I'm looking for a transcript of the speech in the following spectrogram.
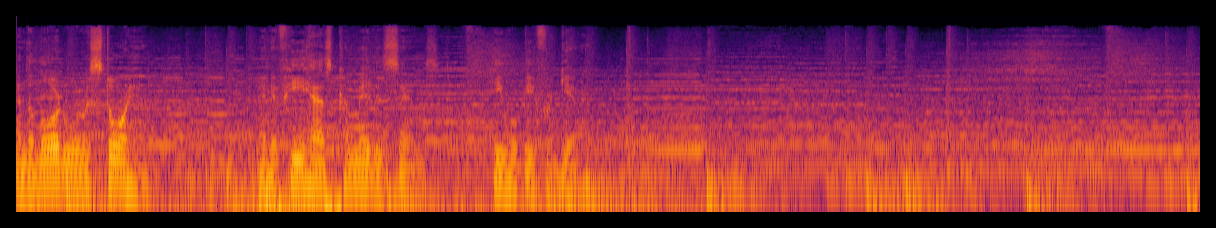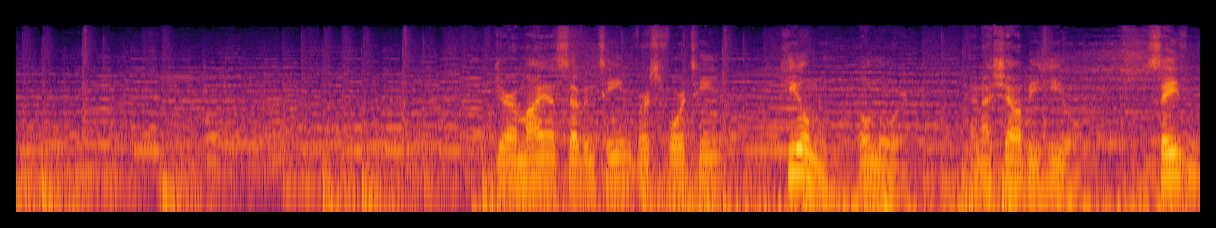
and the Lord will restore him. And if he has committed sins, he will be forgiven. Jeremiah 17, verse 14 Heal me, O Lord, and I shall be healed. Save me,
